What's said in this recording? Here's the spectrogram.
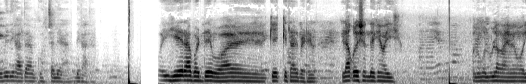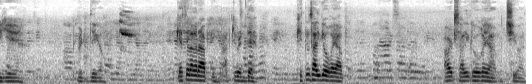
वो भी दिखाते हैं आपको। चले यार, दिखाते हैं। भाई ये रहा बर्थडे बॉय केक के साथ बैठे हुए। डेकोरेशन देखें भाई। बलून लगाए हुए और ये बर्थडे का। कैसे लग रहा है आपको? आपकी बर्थडे कितने साल के हो गए आप? आठ साल के हो गए आप अच्छी बात।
